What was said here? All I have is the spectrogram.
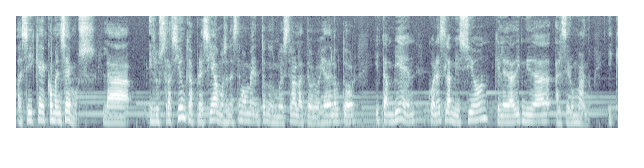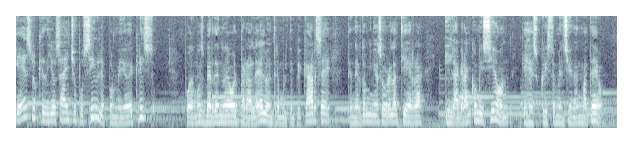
Así que comencemos. La ilustración que apreciamos en este momento nos muestra la teología del autor y también cuál es la misión que le da dignidad al ser humano y qué es lo que Dios ha hecho posible por medio de Cristo. Podemos ver de nuevo el paralelo entre multiplicarse, tener dominio sobre la tierra y la gran comisión que Jesucristo menciona en Mateo.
